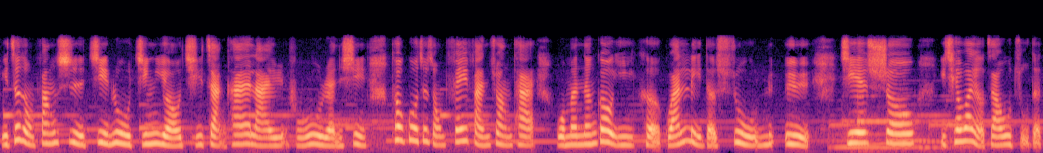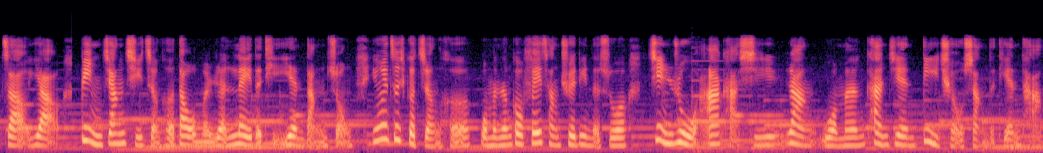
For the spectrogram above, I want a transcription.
以这种方式记录，经由其展开来服务人性。透过这种非凡状态，我们能够以可管理的速率接收一切万有造物主的照耀，并将其整合到我们人类的体验当中。因为这个整合，我们能够非常确定的说，进入阿卡西，让我们看见地球上的天堂。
